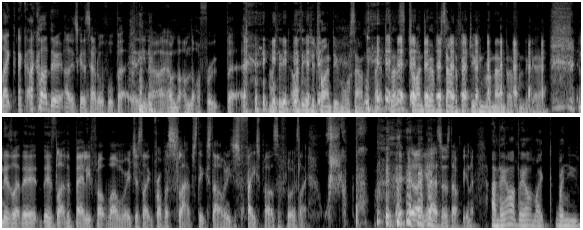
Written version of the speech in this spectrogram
Like I, I can't do it. oh, It's going to sound awful, but uh, you know I, I'm not. I'm not a fruit. But I think I think you should try and do more sound effects. Let's try and do every sound effect you can remember from the game. and there's like the there's like the belly flop one where it's just like proper slapstick style, and he just face plants the floor. It's like, like yeah, that sort of stuff, you know. And they are they are like when you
